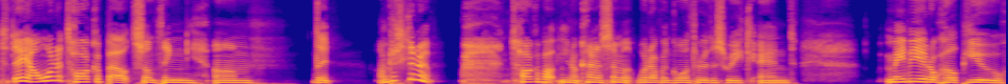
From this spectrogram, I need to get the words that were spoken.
Today, I want to talk about something um, that I'm just going to talk about, you know, kind of some of what I've been going through this week, and maybe it'll help you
